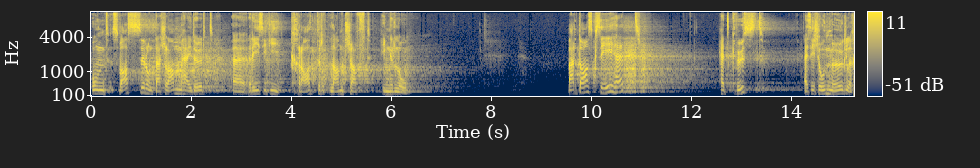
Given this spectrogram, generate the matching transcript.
und das Wasser und der Schlamm haben dort eine riesige Kraterlandschaft hinterlassen. Wer das gesehen hat, hat gewusst, es ist unmöglich,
